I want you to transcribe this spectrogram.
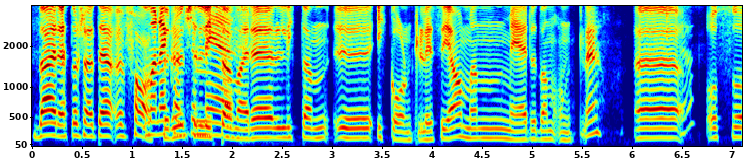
det er rett og slett Jeg er faser ut litt mer- den, der, litt den uh, ikke-ordentlige sida, men mer den ordentlige. Uh, Ja. Og så,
